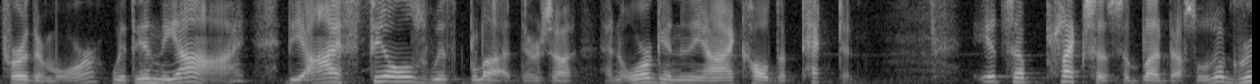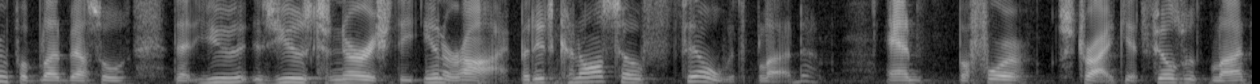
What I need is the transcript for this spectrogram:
Furthermore, within the eye, the eye fills with blood. There's a, an organ in the eye called the pecten. It's a plexus of blood vessels, a group of blood vessels that is used to nourish the inner eye, but it can also fill with blood. And before strike, it fills with blood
